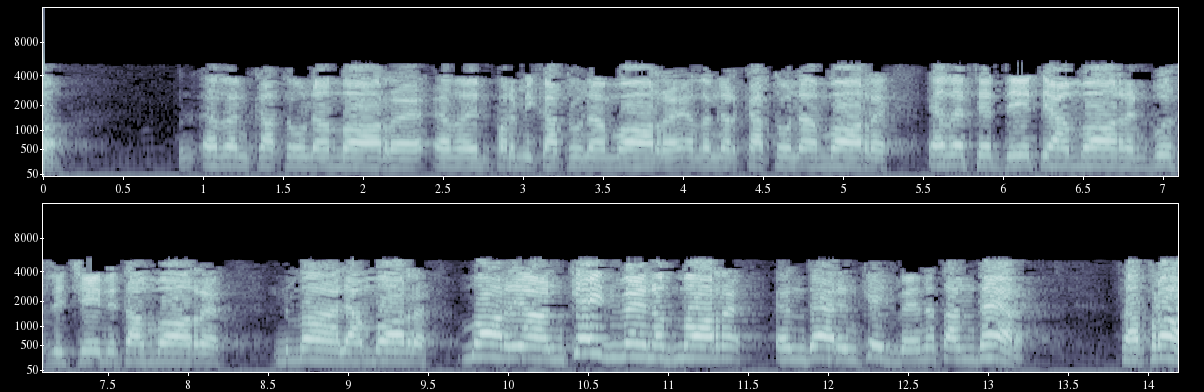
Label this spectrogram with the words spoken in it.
edhe në katun a marre, edhe përmi katun a marre, edhe nër katun a marre, edhe te deti a marre, në buzë liqenit a marre, në mal a marre, marrja n'kejt venet marre, e nderi n'kejt venet a nder, tha pra,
